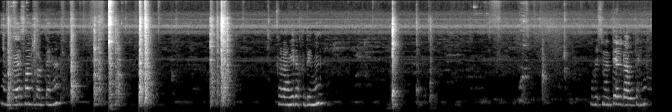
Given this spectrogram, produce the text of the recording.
गैस ऑन करते हैं। कढ़ाई रख दी हूँ। अब इसमें तेल डालते हैं।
